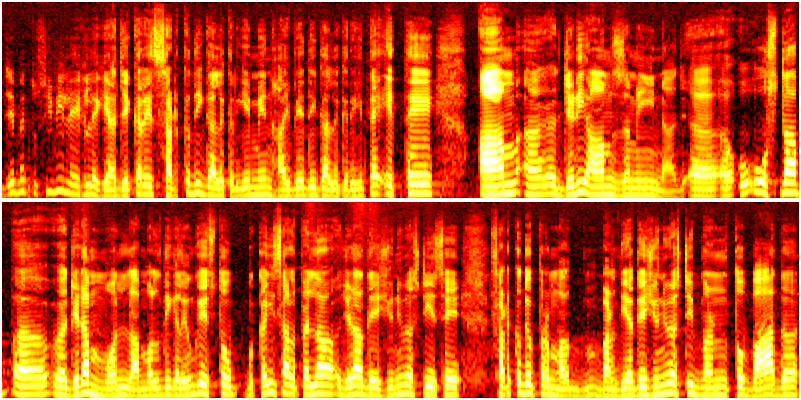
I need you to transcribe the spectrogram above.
ਜਿਵੇਂ ਤੁਸੀਂ ਵੀ ਲੇਖ ਲਿਖਿਆ ਜੇਕਰ ਇਹ ਸੜਕ ਦੀ ਗੱਲ ਕਰੀਏ ਮੇਨ ਹਾਈਵੇ ਦੀ ਗੱਲ ਕਰੀਏ ਤਾਂ ਇੱਥੇ ਆਮ ਅ, ਜਿਹੜੀ ਆਮ ਜ਼ਮੀਨ ਆ ਅ, ਉਹ ਉਸ ਦਾ ਅ, ਜਿਹੜਾ ਮੁੱਲ ਆ ਮੁੱਲ ਦੀ ਗੱਲ ਕਿਉਂਕਿ ਇਸ ਤੋਂ ਕਈ ਸਾਲ ਪਹਿਲਾਂ ਜਿਹੜਾ ਦੇਸ਼ ਯੂਨੀਵਰਸਿਟੀ ਇਸੇ ਸੜਕ ਦੇ ਉੱਪਰ ਮ- ਬਣਦੀ ਆ। ਦੇਸ਼ ਯੂਨੀਵਰਸਿਟੀ ਬਣਨ ਤੋਂ ਬਾਅਦ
